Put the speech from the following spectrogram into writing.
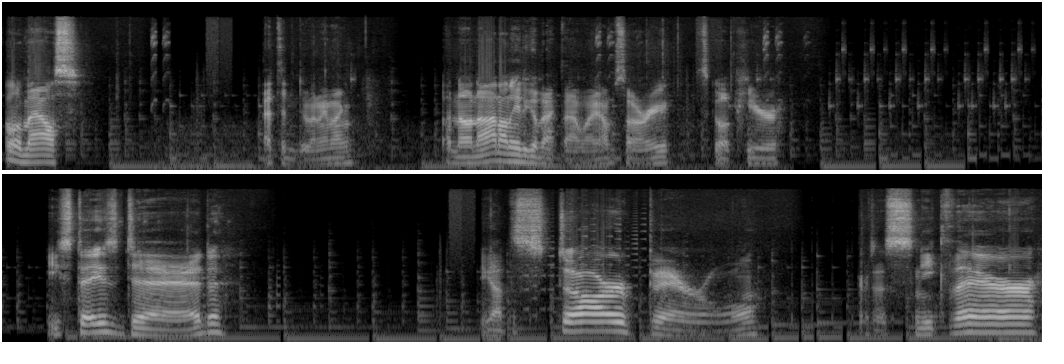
Hello, mouse. That didn't do anything. Oh, no, no, I don't need to go back that way. I'm sorry. Let's go up here. He stays dead. You got the star barrel. There's a Sneek there.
